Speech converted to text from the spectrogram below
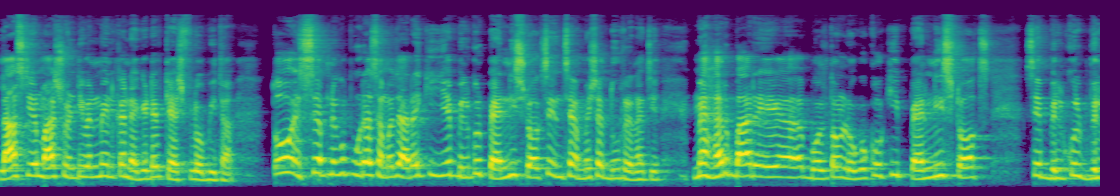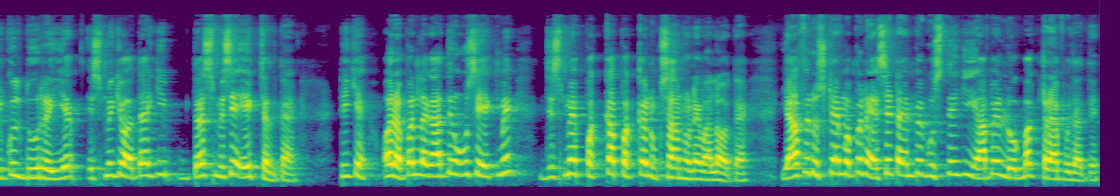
last year March twenty one में इनका नेगेटिव कैश फ्लो भी था। तो इससे अपने को पूरा समझ आ रहा है कि ये बिल्कुल पैनी स्टॉक से इनसे हमेशा दूर रहना चाहिए। मैं हर बार बोलता हूँ लोगों को कि पैनी स्टॉक्स से बिल्कुल बिल्कुल दूर रही है। इसमें क्या होता है कि दस में से एक चलता है, ठीक है? और अपन लगाते हैं उस एक में जिसमें पक्का पक्का नुकसान होने वाला होता है। या फिर उस टाइम अपन ऐसे टाइम पे घुसते हैं कि यहाँ पे लोग बाग ट्रैप हो जाते हैं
